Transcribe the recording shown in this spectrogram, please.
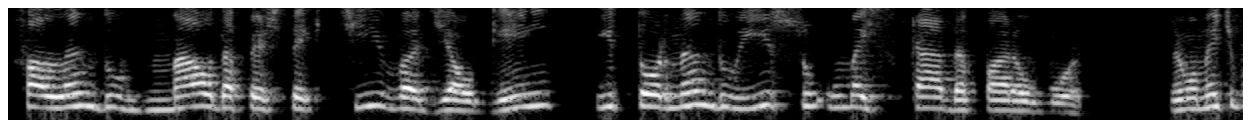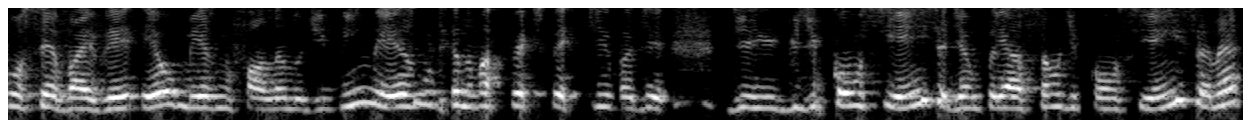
falando mal da perspectiva de alguém e tornando isso uma escada para o humor. Normalmente você vai ver eu mesmo falando de mim mesmo, tendo uma perspectiva de, de, de consciência, de ampliação de consciência, né?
